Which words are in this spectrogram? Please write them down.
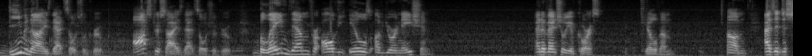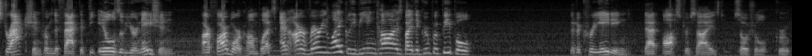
Demonize that social group ostracize that social group, blame them for all the ills of your nation, and eventually, of course, kill them, um, as a distraction from the fact that the ills of your nation are far more complex and are very likely being caused by the group of people that are creating that ostracized social group.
